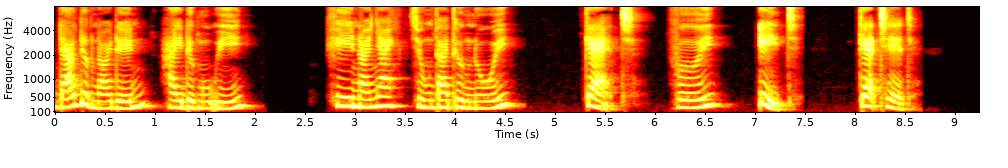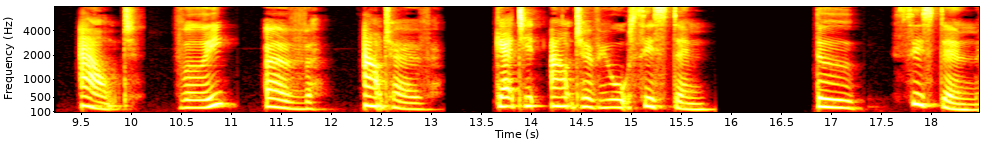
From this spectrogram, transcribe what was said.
đã được nói đến hay được ngụ ý. Khi nói nhanh, chúng ta thường nối get với it, get it. Out với of, out of. Get it out of your system. Từ system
